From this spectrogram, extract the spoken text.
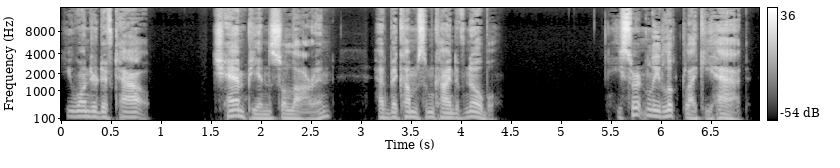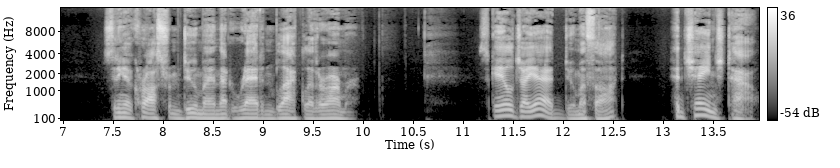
he wondered if Tau, champion Solarin, had become some kind of noble. He certainly looked like he had, sitting across from Duma in that red and black leather armor. Scale Jayyed, Duma thought, had changed Tau.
